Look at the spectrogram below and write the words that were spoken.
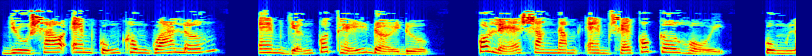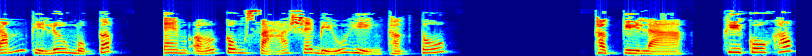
Dù sao em cũng không quá lớn, em vẫn có thể đợi được. Có lẽ sang năm em sẽ có cơ hội, cùng lắm thì lưu một cấp, em ở công xã sẽ biểu hiện thật tốt. Thật kỳ lạ, khi cô khóc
